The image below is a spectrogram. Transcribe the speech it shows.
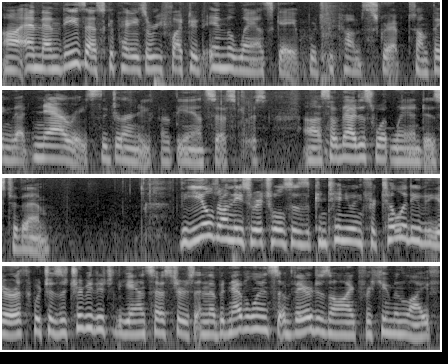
Uh, and then these escapades are reflected in the landscape, which becomes script, something that narrates the journey of the ancestors. Uh, so that is what land is to them. The yield on these rituals is the continuing fertility of the earth, which is attributed to the ancestors and the benevolence of their design for human life,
